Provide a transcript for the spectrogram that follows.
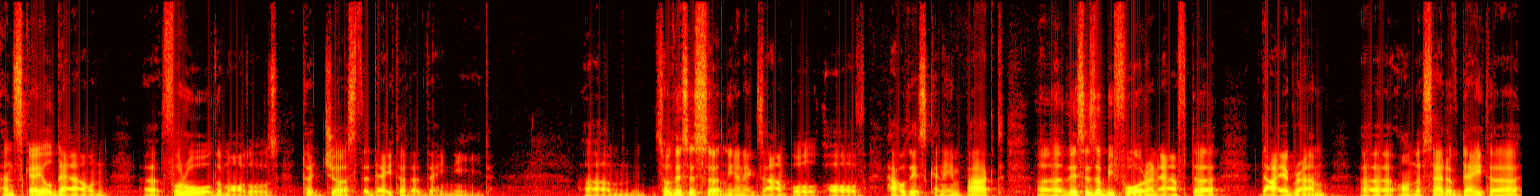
and scale down uh, for all the models to just the data that they need. Um, so this is certainly an example of how this can impact. Uh, this is a before and after diagram uh, on the set of data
